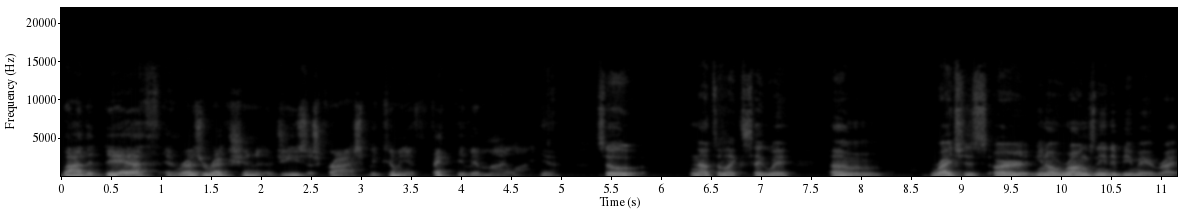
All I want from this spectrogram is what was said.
by the death and resurrection of Jesus Christ becoming effective in my life. Yeah. So, not to like segue, um, righteous or you know wrongs need to be made right,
